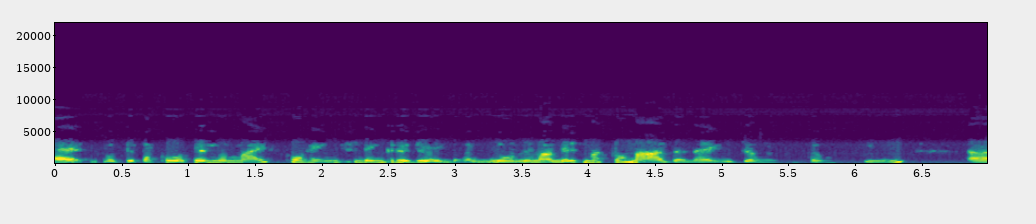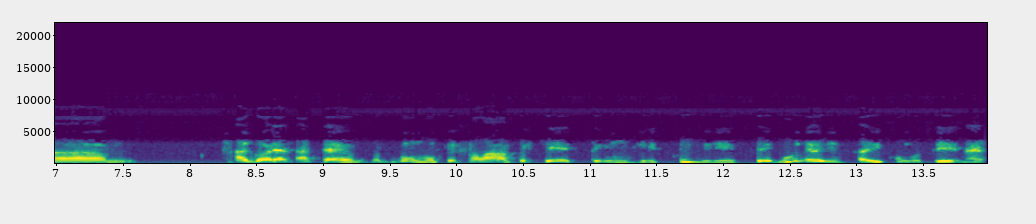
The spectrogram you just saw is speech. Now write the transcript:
É, você está colocando mais corrente dentro de numa mesma tomada, né? Então, então sim. Agora, até bom você falar, porque tem um risco de segurança aí com o T, né?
